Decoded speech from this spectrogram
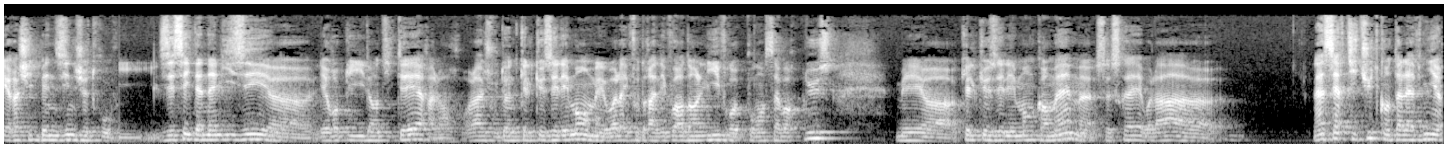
et Rachid Benzine, je trouve. Ils essayent d'analyser les replis identitaires. Alors voilà, je vous donne quelques éléments, mais voilà, il faudra aller voir dans le livre pour en savoir plus. Mais quelques éléments quand même, ce serait voilà L'incertitude quant à l'avenir,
